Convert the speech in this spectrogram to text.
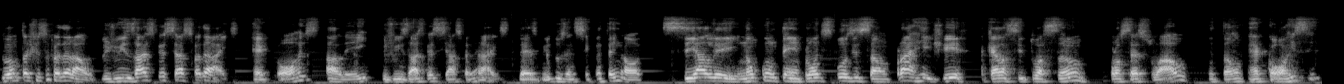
do âmbito da Justiça Federal, dos juizados especiais federais, recorre à lei dos juizados especiais federais, 10.259. Se a lei não contempla uma disposição para reger aquela situação processual, então recorre-se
